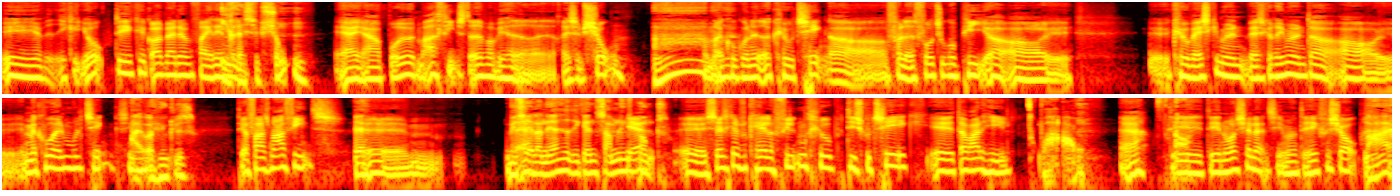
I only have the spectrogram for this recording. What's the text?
Øh, jeg ved ikke, jo, det kan godt være, det var fredag. I receptionen? Ja, jeg har boet et meget fint sted, hvor vi havde reception. Ah, og man kunne gå ned og købe ting og få lavet fotokopier og øh, øh, købe vaskemønt, vaskerimønter og øh, man kunne alle mulige ting. Nej, hvor hyggeligt. Det var faktisk meget fint. Ja. Øhm, vi ja. taler nærhed igen, samlingspunkt. Ja, øh, selskabslokaler, filmklub, diskotek, øh, der var det hele. Wow. Ja, Nå. det, det er Nordsjælland, Simon. Det er ikke for sjov. Nej,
